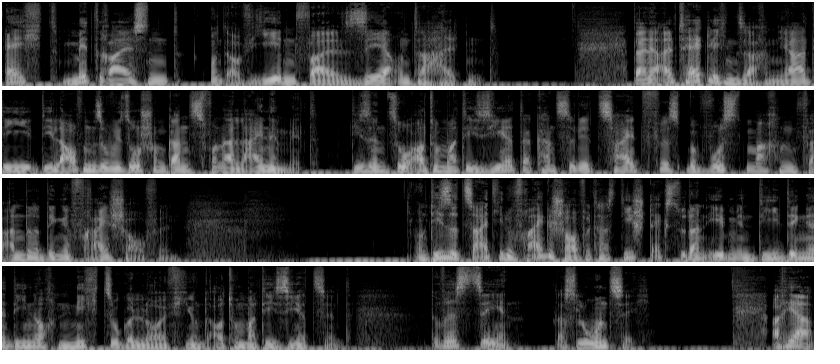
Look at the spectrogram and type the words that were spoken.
echt, mitreißend und auf jeden Fall sehr unterhaltend. Deine alltäglichen Sachen, ja, die, die laufen sowieso schon ganz von alleine mit. Die sind so automatisiert, da kannst du dir Zeit fürs Bewusstmachen, für andere Dinge freischaufeln. Und diese Zeit, die du freigeschaufelt hast, die steckst du dann eben in die Dinge, die noch nicht so geläufig und automatisiert sind. Du wirst sehen, das lohnt sich. Ach ja,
